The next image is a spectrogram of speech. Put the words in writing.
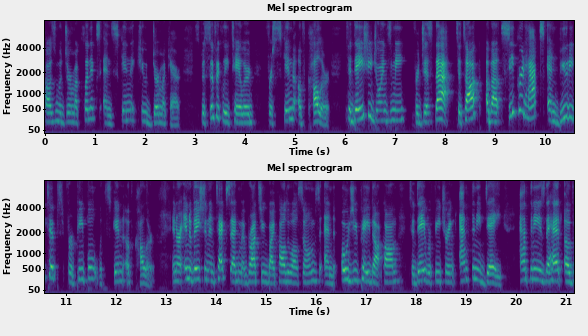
Kosmoderma Clinics and Skin Q Dermacare, specifically tailored for skin of color. Today, she joins me for just that to talk about secret hacks and beauty tips for people with skin of color. In our innovation and tech segment brought to you by Caldwell Soames and OGPay.com, today we're featuring Anthony Day. Anthony is the head of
